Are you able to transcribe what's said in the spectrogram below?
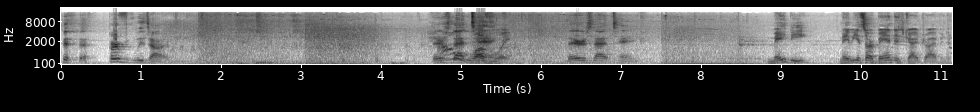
Perfectly timed. There's How that lovely. tank. There's that tank. Maybe, maybe it's our bandage guy driving it.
